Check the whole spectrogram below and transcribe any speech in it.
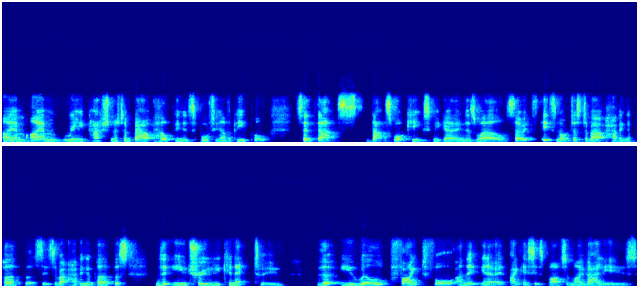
I am I am really passionate about helping and supporting other people. So that's that's what keeps me going as well. So it's it's not just about having a purpose, it's about having a purpose that you truly connect to that you will fight for. And that, you know, I guess it's part of my values,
